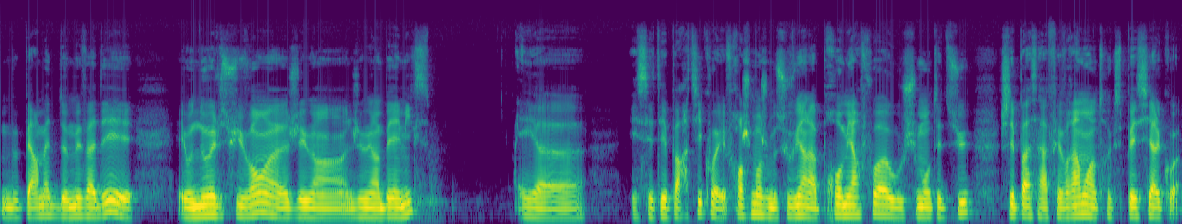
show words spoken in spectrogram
me permettre de m'évader. Et, au Noël suivant, euh, j'ai eu, un, eu un BMX. Et, euh, et c'était parti, quoi. Et franchement, je me souviens la première fois où je suis monté dessus, je sais pas, ça a fait vraiment un truc spécial, quoi.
